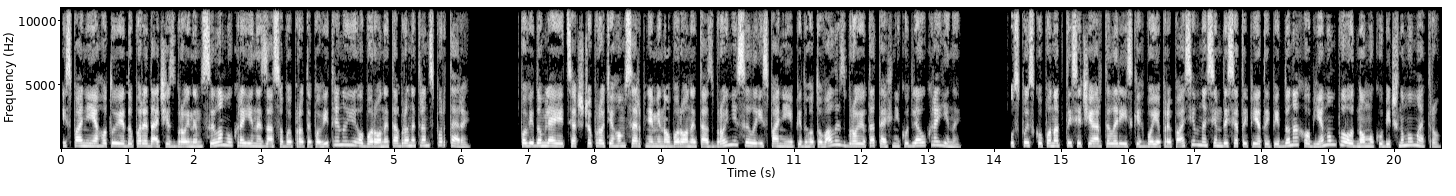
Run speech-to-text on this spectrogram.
Іспанія готує до передачі Збройним силам України засоби протиповітряної оборони та бронетранспортери. Повідомляється, що протягом серпня Міноборони та Збройні сили Іспанії підготували зброю та техніку для України. У списку понад тисячі артилерійських боєприпасів на 75 піддонах об'ємом по одному кубічному метру.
